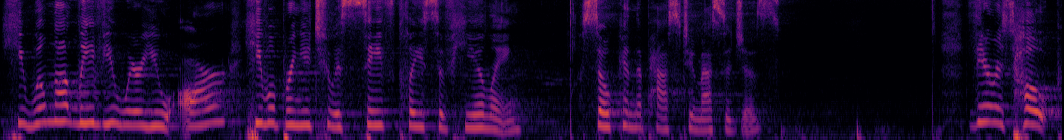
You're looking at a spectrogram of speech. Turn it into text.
He will not leave you where you are, He will bring you to a safe place of healing. So can the past two messages. There is hope.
